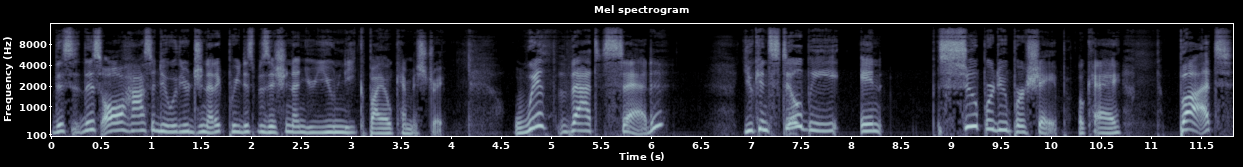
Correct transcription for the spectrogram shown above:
This this all has to do with your genetic predisposition and your unique biochemistry. With that said, you can still be in super duper shape, okay? But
